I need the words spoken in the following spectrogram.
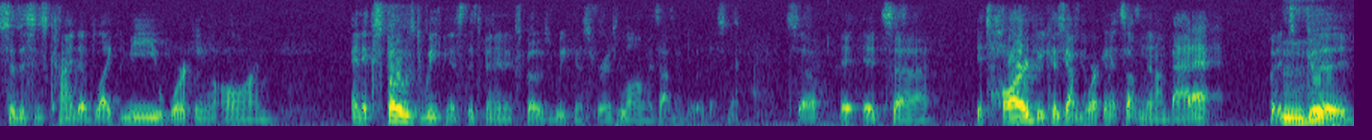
so this is kind of like me working on an exposed weakness that's been an exposed weakness for as long as I've been doing this now. So it, it's uh, it's hard because I'm working at something that I'm bad at, but it's good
